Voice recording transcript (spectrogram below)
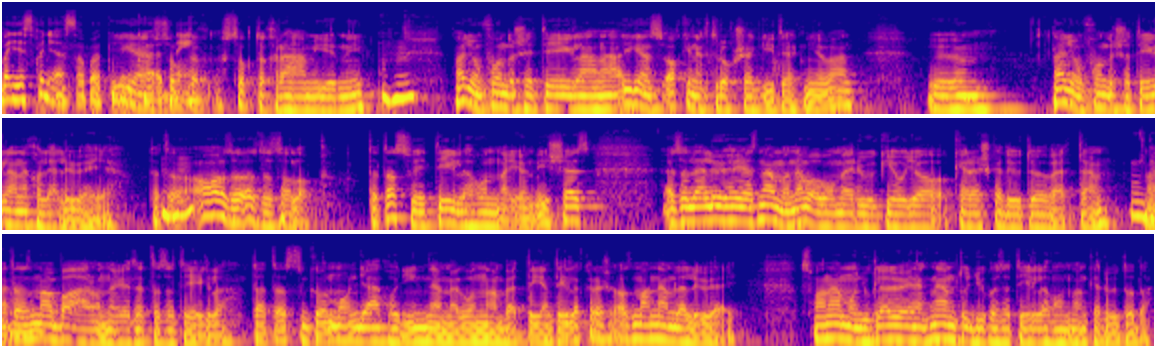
vagy ez hogyan szokott igen, működni? Szoktak, szoktak rám írni. Uh-huh. Nagyon fontos egy téglánál, igen, akinek tudok segítek nyilván, nagyon fontos a téglának a lelőhelye. Tehát uh-huh. az, az az alap. Tehát az, hogy egy tégla honnan jön. És ez, ez a lelőhely ez nem, nem abban merül ki, hogy a kereskedőtől vettem. Igen. Hát az már bárhonnan jöhetett az a tégla. Tehát azt, amikor mondják, hogy innen meg onnan vette ilyen téglakeres, az már nem lelőhely. Azt már nem mondjuk lelőhelynek, nem tudjuk az a tégla honnan került oda.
